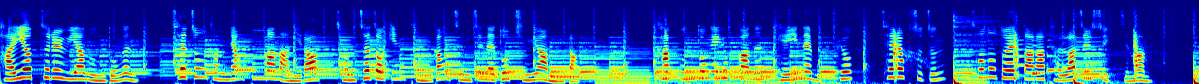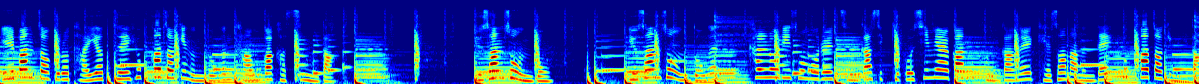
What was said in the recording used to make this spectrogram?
다이어트를 위한 운동은 체중 감량뿐만 아니라 전체적인 건강 증진에도 중요합니다. 각 운동의 효과는 개인의 목표, 체력 수준, 선호도에 따라 달라질 수 있지만 일반적으로 다이어트에 효과적인 운동은 다음과 같습니다. 유산소 운동. 유산소 운동은 칼로리 소모를 증가시키고 심혈관 건강을 개선하는 데 효과적입니다.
